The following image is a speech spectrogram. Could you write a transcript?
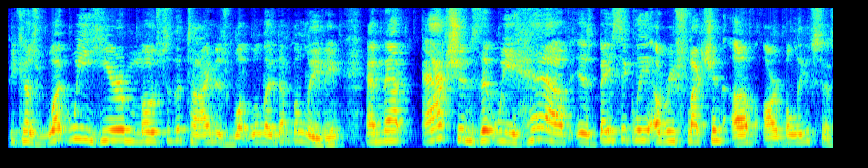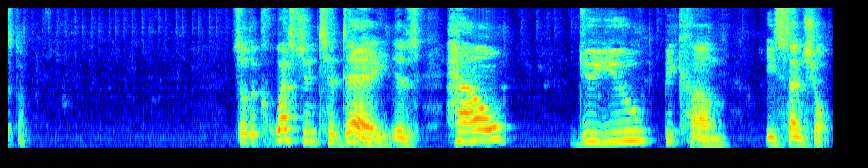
Because what we hear most of the time is what we'll end up believing, and that actions that we have is basically a reflection of our belief system. So the question today is how do you become essential?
